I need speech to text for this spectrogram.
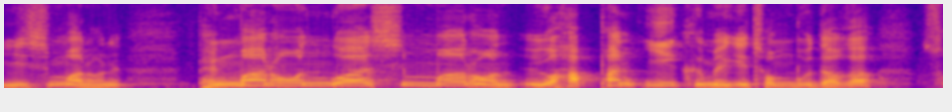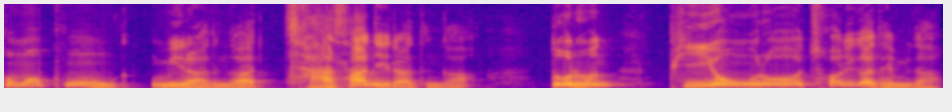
이 10만 원이 100만 원과 10만 원, 이 합한 이 금액이 전부 다가 소모품이라든가 자산이라든가 또는 비용으로 처리가 됩니다.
